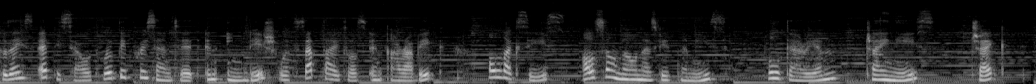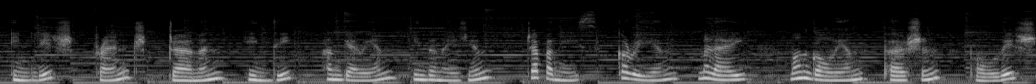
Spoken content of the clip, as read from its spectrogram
Today's episode will be presented in English with subtitles in Arabic, Aulacese, also known as Vietnamese, Bulgarian, Chinese, Czech, English, French, German, Hindi, Hungarian, Indonesian, Japanese, Korean, Malay, Mongolian, Persian, Polish,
